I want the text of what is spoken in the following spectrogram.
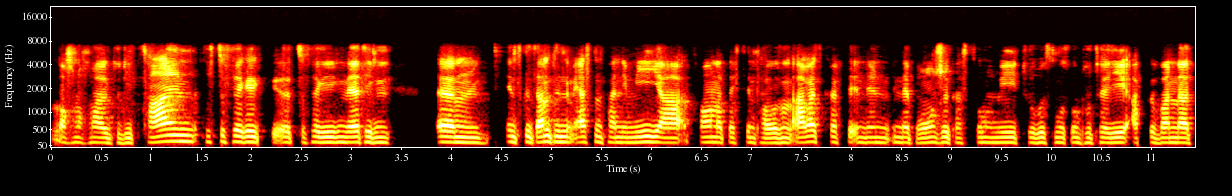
um auch nochmal so die Zahlen sich zu, verge äh, zu vergegenwärtigen, ähm, insgesamt in dem ersten Pandemiejahr 216.000 Arbeitskräfte in, den, in der Branche Gastronomie, Tourismus und Hotelier abgewandert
